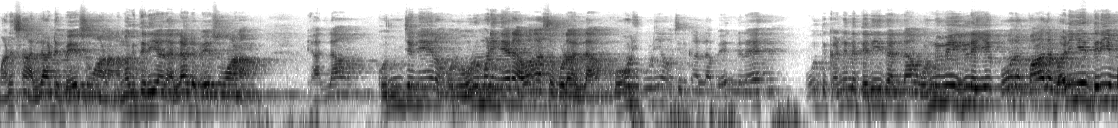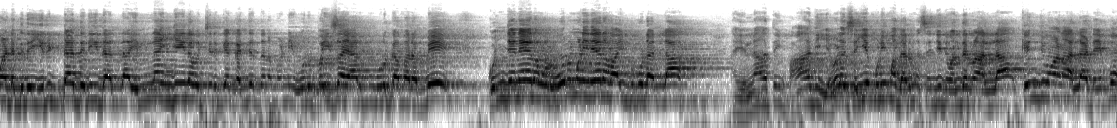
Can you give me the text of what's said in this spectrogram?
மனுஷன் அல்லாட்டு பேசுவானா? நமக்கு தெரியாது அல்லாட்டு பேசுவானா? எல்லாம் கொஞ்ச நேரம் ஒரு ஒரு மணி நேரம் அவகாசம் கூட அல்ல கோடி கோடியா வச்சிருக்கான்ல பேங்க்ல மூத்து கண்ணுல தெரியுது அல்ல ஒண்ணுமே இல்லையே. போற பாதை வழியே தெரிய மாட்டேங்குது. இருட்டா தெரியுது அல்ல எல்லாம் இங்கேயில வச்சிருக்க கஞ்சத்தனம் பண்ணி ஒரு பைசா யாருக்கும் கொடுக்காம ரப்பே. கொஞ்ச நேரம் ஒரு ஒரு மணி நேரம் வாய்ப்பு கூட அல்ல. நான் எல்லாத்தையும் பாதி எவ்வளவு செய்ய முடியுமோ தர்மம் செஞ்சுட்டு வந்துடுறான் அல்ல. கெஞ்சுவானா அல்லாட்ட எப்போ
